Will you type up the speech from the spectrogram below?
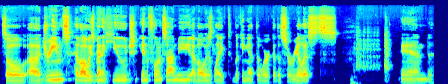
So uh, dreams have always been a huge influence on me. I've always liked looking at the work of the surrealists and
